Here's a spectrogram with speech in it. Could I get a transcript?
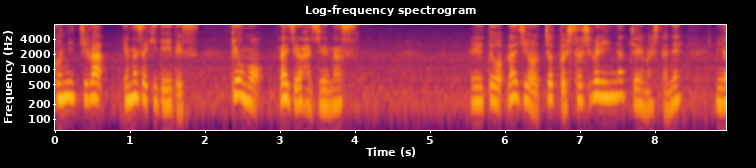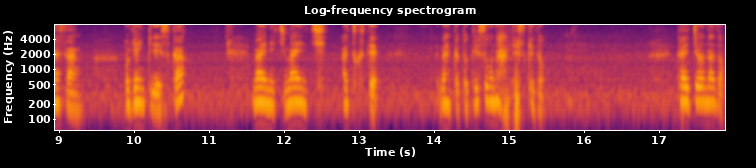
こんにちは山崎理恵です。今日もラジオ始めます。えーとラジオちょっと久しぶりになっちゃいましたね。皆さんお元気ですか？毎日毎日暑くてなんか溶けそうなんですけど。体調など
